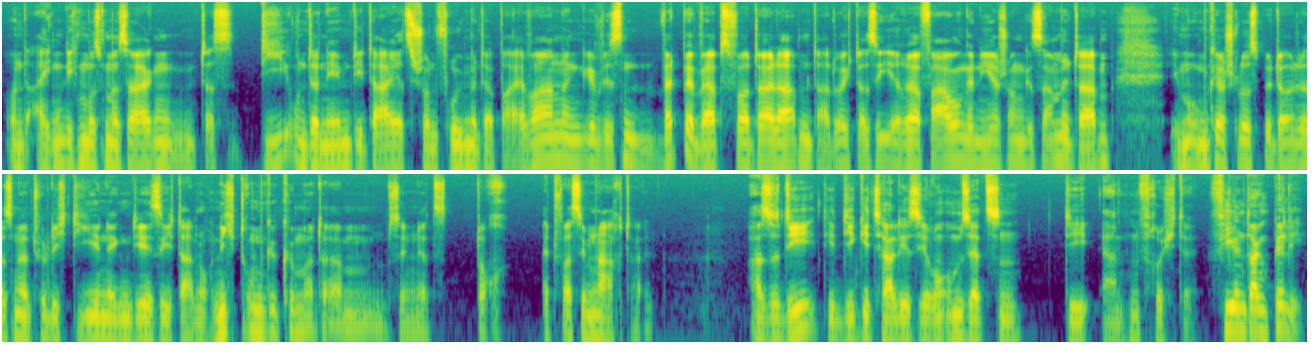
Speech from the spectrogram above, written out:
Und eigentlich muss man sagen, dass die Unternehmen, die da jetzt schon früh mit dabei waren, einen gewissen Wettbewerbsvorteil haben, dadurch, dass sie ihre Erfahrungen hier schon gesammelt haben. Im Umkehrschluss bedeutet das natürlich, diejenigen, die sich da noch nicht drum gekümmert haben, sind jetzt doch etwas im Nachteil. Also die, die Digitalisierung umsetzen, die ernten Früchte. Vielen Dank, Billy.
